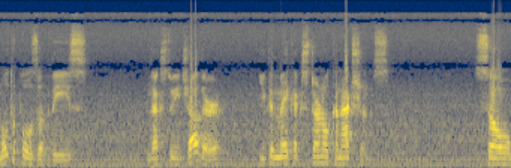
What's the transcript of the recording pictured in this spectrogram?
multiples of these next to each other, you can make external connections. So,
